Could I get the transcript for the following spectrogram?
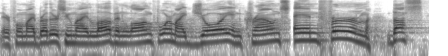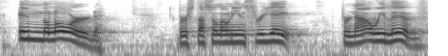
Therefore, my brothers, whom I love and long for, my joy and crown, stand firm thus in the Lord. 1 Thessalonians 3 8. for now we live.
